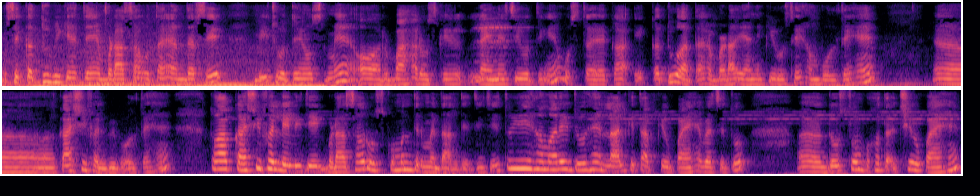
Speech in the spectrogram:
उसे कद्दू भी कहते हैं, बड़ा सा होता है, अंदर से बीज होते हैं उसमें और बाहर उसके लाइनें सी होती हैं। उस तरह का एक कद्दू आता है बड़ा, यानी कि उसे हम बोलते हैं काशी फल भी बोलते हैं। तो आप काशी फल ले लीजिए एक बड़ा सा और उसको मंदिर में दान दे दीजिए। तो ये हमारे जो है लाल किताब के उपाय हैं वैसे तो दोस्तों बहुत अच्छे उपाय हैं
